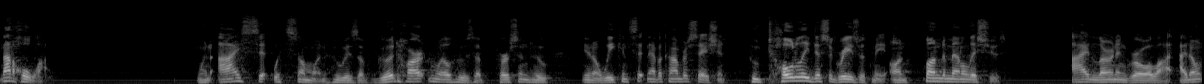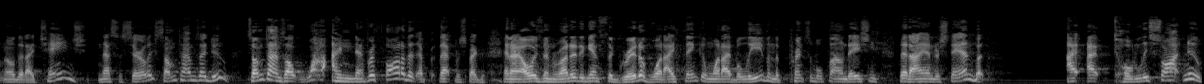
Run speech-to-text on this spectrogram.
not a whole lot. When I sit with someone who is of good heart and will, who's a person who, you know, we can sit and have a conversation, who totally disagrees with me on fundamental issues, I learn and grow a lot. I don't know that I change necessarily. Sometimes I do. Sometimes I'll, wow, I never thought of it that, that perspective. And I always then run it against the grid of what I think and what I believe and the principal foundations that I understand. But I, I totally saw it new.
